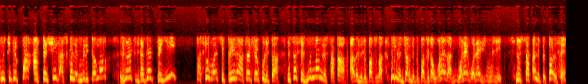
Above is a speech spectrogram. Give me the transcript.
mais tu ne peux pas empêcher à ce que les médicaments rentrent dans un pays parce que ouais, ce pays-là est en train de faire un coup d'État. Mais ça, c'est même le Satan ne peut pas faire ça. Même le diable ne peut pas faire ça. Voilà, voilà, voilà, je vous dis. Le Satan ne peut pas le faire.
